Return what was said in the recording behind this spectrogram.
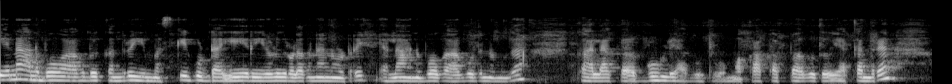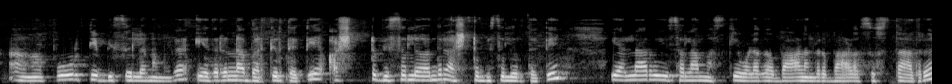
ಏನೋ ಅನುಭವ ಆಗ್ಬೇಕಂದ್ರೂ ಈ ಮಸ್ಕಿ ಗುಡ್ಡ ಏರಿ ಇಳಿದ್ರೊಳಗನ ನೋಡ್ರಿ, ಎಲ್ಲ ಅನುಭವ ಆಗೋದು ನಮ್ಗೆ. ಕಾಲಾಗ ಗುಳ್ಳಿ ಆಗೋದು, ಮುಖ ಕಪ್ಪಾಗೋದು. ಯಾಕಂದ್ರೆ ಪೂರ್ತಿ ಬಿಸಿಲು ನಮ್ಗೆ ಎದುರನ್ನ ಬರ್ತಿರ್ತೈತಿ. ಅಷ್ಟು ಬಿಸಿಲು ಅಂದ್ರೆ ಅಷ್ಟು ಬಿಸಿಲು ಇರ್ತೈತಿ. ಎಲ್ಲರೂ ಈ ಸಲ ಮಸ್ಕಿ ಒಳಗೆ ಭಾಳ ಅಂದ್ರೆ ಭಾಳ ಸುಸ್ತಾದ್ರೆ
